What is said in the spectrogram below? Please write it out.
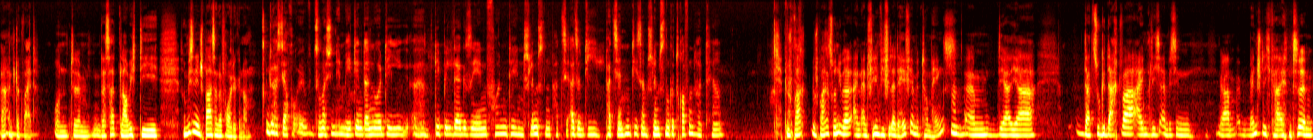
ja, ein mhm. Stück weit. Und ähm, das hat, glaube ich, die so ein bisschen den Spaß an der Freude genommen. Du hast ja auch äh, zum Beispiel in den Medien dann nur die, äh, die Bilder gesehen von den schlimmsten Patienten, also die Patienten, die es am schlimmsten getroffen hat, ja. Du, sprach, du sprachst vorhin über einen Film wie Philadelphia mit Tom Hanks, mhm. ähm, der ja dazu gedacht war, eigentlich ein bisschen ja, Menschlichkeit ähm,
